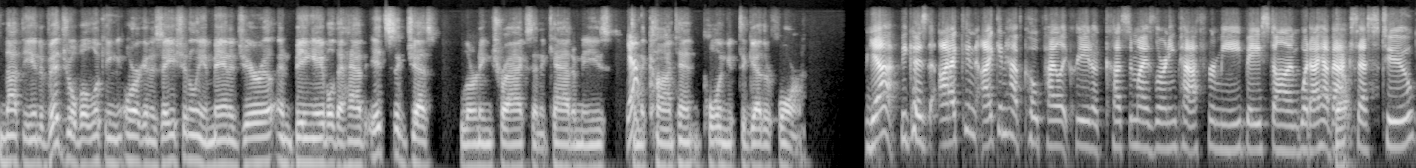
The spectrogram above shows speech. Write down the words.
not the individual, but looking organizationally and managerial and being able to have it suggest learning tracks and academies Yeah. and the content and pulling it together for them. Yeah, because I can I can have Copilot create a customized learning path for me based on what I have Yeah. access to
